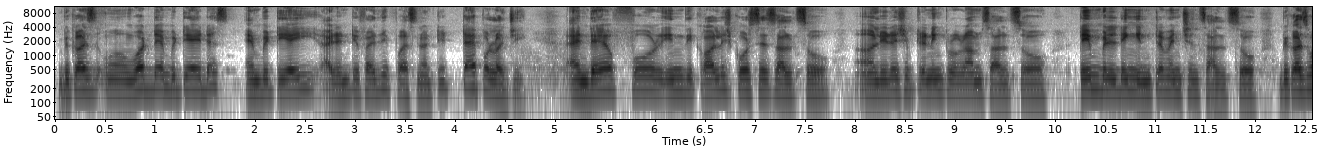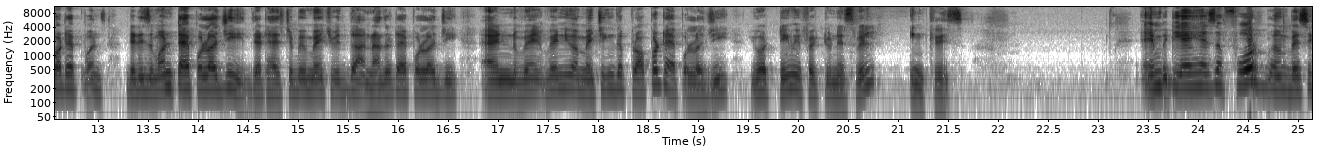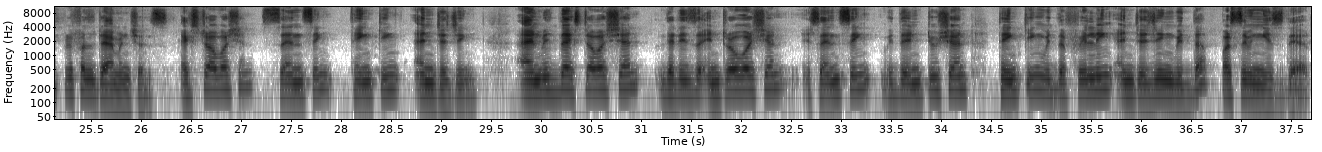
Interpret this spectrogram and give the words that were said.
because uh, what the MBTI does? MBTI identifies the personality typology. And therefore, in the college courses also uh, leadership training programs also team building interventions also. Because what happens? There is one typology that has to be matched with the another typology. And when, when you are matching the proper typology your team effectiveness will increase. MBTI has a four um, basic preference dimensions. Extraversion, sensing, thinking and judging and with the extraversion that is the introversion, sensing with the intuition, thinking with the feeling and judging with the perceiving is there.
